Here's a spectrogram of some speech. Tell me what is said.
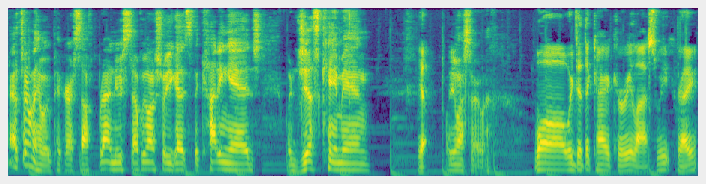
That's generally how we pick our stuff. Brand new stuff. We want to show you guys the cutting edge, what just came in. Yep. What do you want to start with? Well, we did the Karakuri last week, right?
